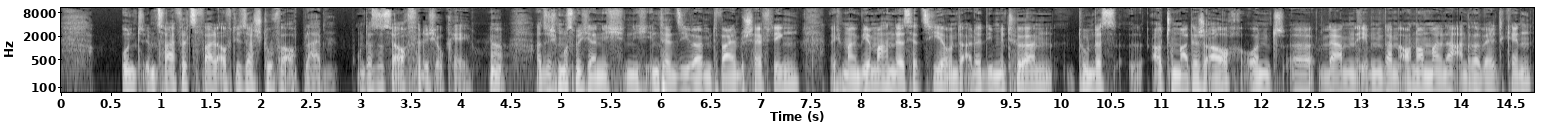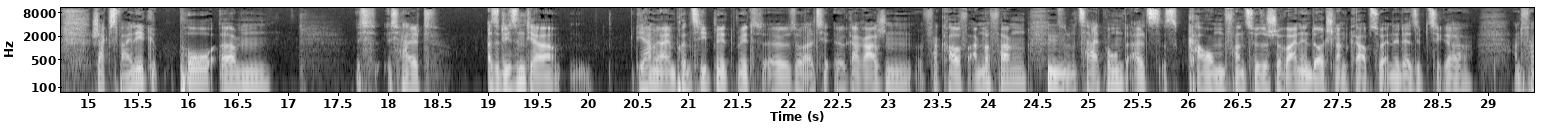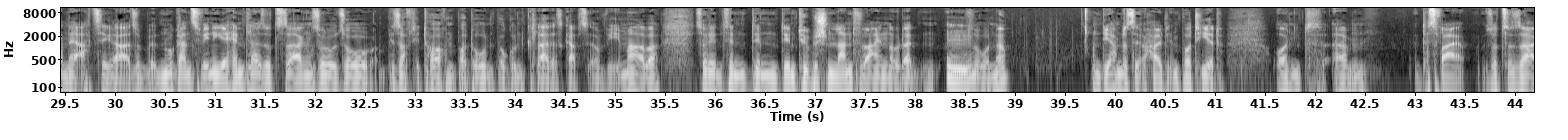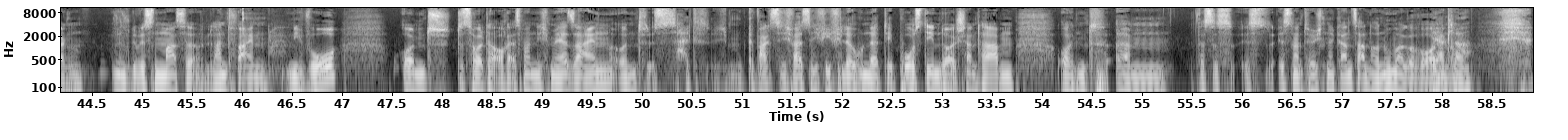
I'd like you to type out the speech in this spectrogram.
und im Zweifelsfall auf dieser Stufe auch bleiben. Und das ist ja auch völlig okay. Ja. Also ich muss mich ja nicht, nicht intensiver mit Wein beschäftigen. Ich meine, wir machen das jetzt hier und alle, die mithören, tun das automatisch auch und äh, lernen eben dann auch nochmal eine andere Welt kennen. Jacques Weindepot ähm, ist, ist halt, also die sind ja die haben ja im Prinzip mit mit äh, so als äh, Garagenverkauf angefangen mhm. zu einem Zeitpunkt, als es kaum französische Weine in Deutschland gab, so Ende der 70er, Anfang der 80er. Also nur ganz wenige Händler sozusagen so so bis auf die teuren Bordeaux und Burgund klar, das gab es irgendwie immer, aber so den den den, den typischen Landwein oder mhm. so ne. Und die haben das halt importiert und ähm, das war sozusagen in einem gewissen Maße Landweinniveau und das sollte auch erstmal nicht mehr sein und es ist halt gewachsen. Ich weiß nicht, wie viele hundert Depots die in Deutschland haben und ähm, das ist, ist, ist natürlich eine ganz andere Nummer geworden. Ja, klar.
